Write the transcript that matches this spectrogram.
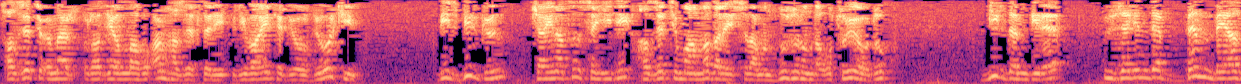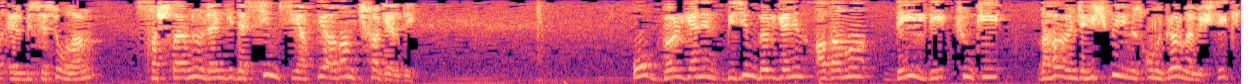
Hazreti Ömer radıyallahu an hazretleri rivayet ediyor diyor ki biz bir gün kainatın seyyidi Hazreti Muhammed Aleyhisselam'ın huzurunda oturuyorduk. Birdenbire üzerinde bembeyaz elbisesi olan saçlarının rengi de simsiyah bir adam çıka geldi. O bölgenin, bizim bölgenin adamı değildi çünkü daha önce hiçbirimiz onu görmemiştik.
